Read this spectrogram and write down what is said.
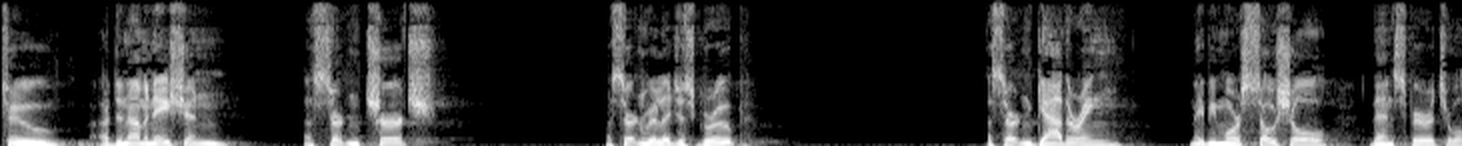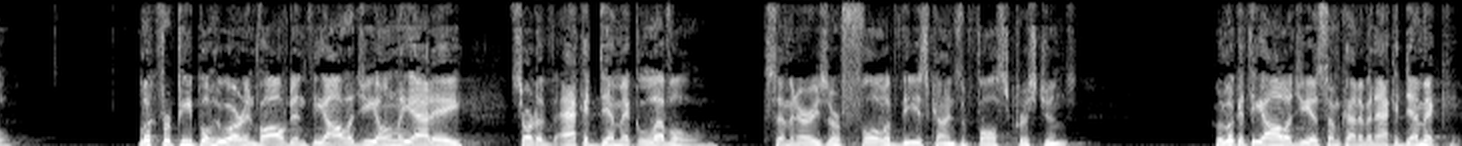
to a denomination, a certain church, a certain religious group, a certain gathering, maybe more social than spiritual. Look for people who are involved in theology only at a sort of academic level. Seminaries are full of these kinds of false Christians who look at theology as some kind of an academic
